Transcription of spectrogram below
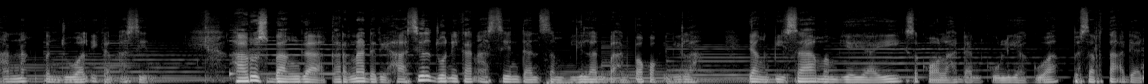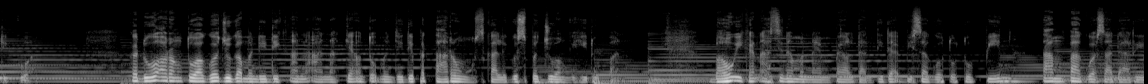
anak penjual ikan asin. Harus bangga karena dari hasil jual ikan asin dan sembilan bahan pokok inilah yang bisa membiayai sekolah dan kuliah gua beserta adik-adik gua. Kedua orang tua gue juga mendidik anak-anaknya untuk menjadi petarung sekaligus pejuang kehidupan. Bau ikan asin yang menempel dan tidak bisa gue tutupin tanpa gue sadari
